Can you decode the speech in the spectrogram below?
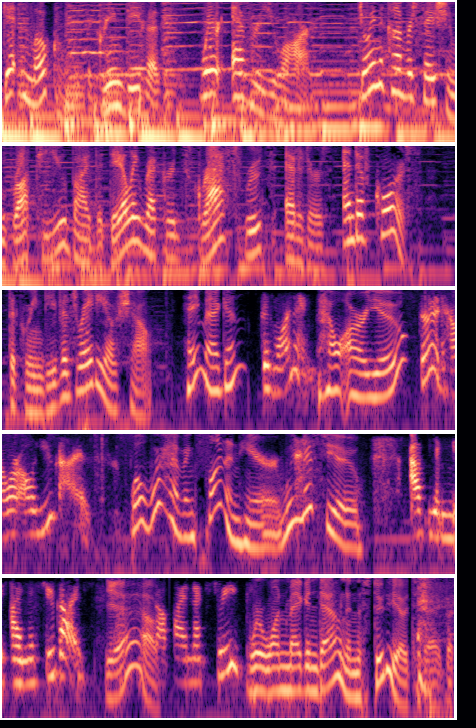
Getting local with the Green Divas, wherever you are. Join the conversation brought to you by the Daily Record's grassroots editors and, of course, the Green Divas radio show. Hey, Megan. Good morning. How are you? Good. How are all you guys? Well, we're having fun in here. We miss you. I, I miss you guys. Yeah. Stop by next week. We're one Megan down in the studio today, but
